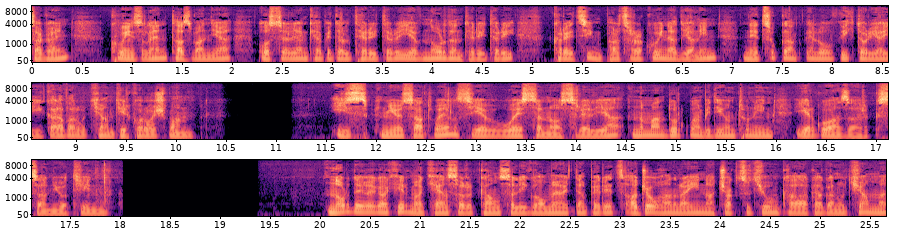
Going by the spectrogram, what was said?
Սակայն Queensland, Tasmania, Australian Capital Territory եւ Northern Territory քրեցին բարձրակույն ադյանին նեցու կանգնելով Վիկտորիայի կառավարության դիրքորոշման։ Իսկ New South Wales եւ Western Australia նման դուրքման պիտի ընդունին 2027-ին։ Նոր դեղեկագիրը Cancer Council-ի կողմէ հայտնաբերեց աջող հանրային աջակցություն քաղաքականությանը,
